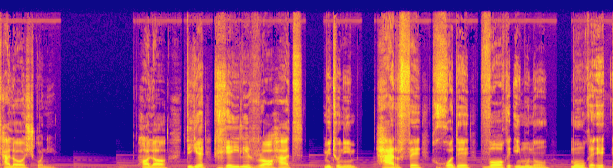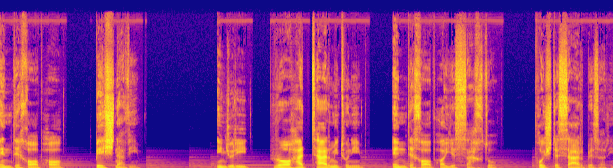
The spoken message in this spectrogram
تلاش کنیم. حالا دیگه خیلی راحت می‌تونیم حرف خود واقعیمونو موقع انتخاب ها بشنویم. اینجوری راحت تر می‌تونیم انتخاب های سخت و پشت سر بذاریم.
